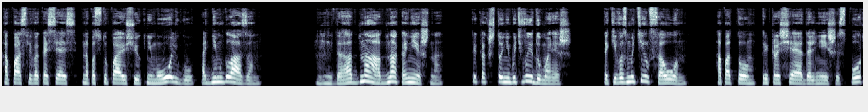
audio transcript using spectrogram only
опасливо косясь на подступающую к нему Ольгу одним глазом. Да одна, одна, конечно. Ты как что-нибудь выдумаешь. Так и возмутился он, а потом, прекращая дальнейший спор,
